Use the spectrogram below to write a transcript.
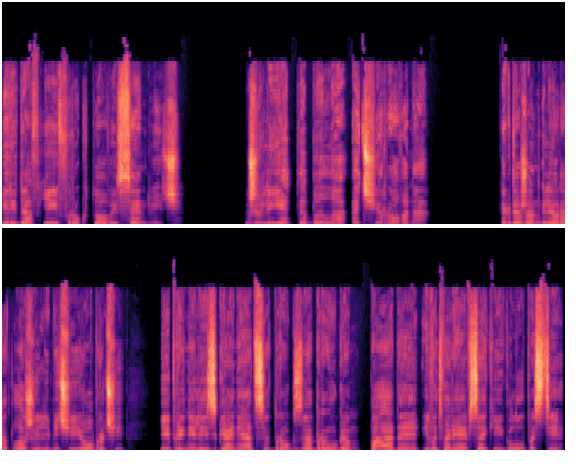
передав ей фруктовый сэндвич. Джульетта была очарована. Когда жонглеры отложили мечи и обручи и принялись гоняться друг за другом, падая и вытворяя всякие глупости,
